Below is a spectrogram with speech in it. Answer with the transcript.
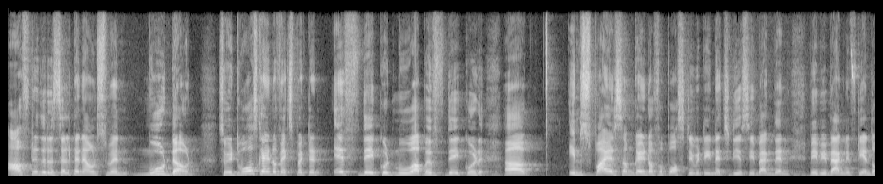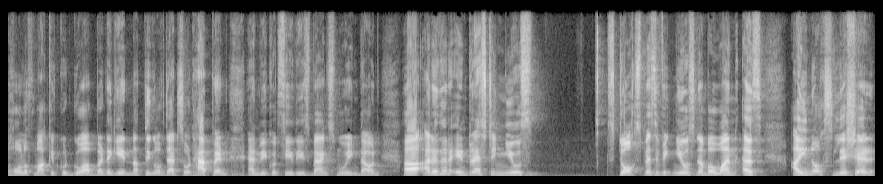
after the result announcement moved down. So it was kind of expected if they could move up, if they could uh, inspire some kind of a positivity in HDFC Bank, then maybe Bank Nifty and the whole of market could go up. But again, nothing of that sort happened, and we could see these banks moving down. Uh, another interesting news Stock specific news number one is Inox Leisure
